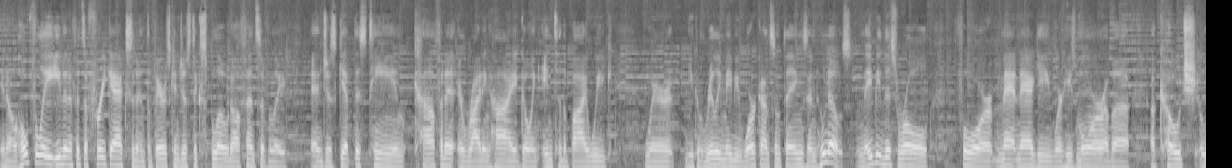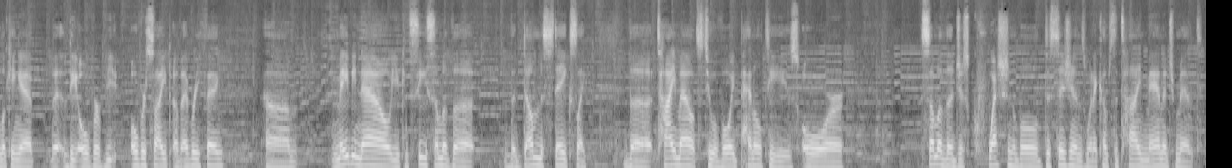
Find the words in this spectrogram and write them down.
You know, hopefully, even if it's a freak accident, the Bears can just explode offensively and just get this team confident and riding high going into the bye week where you can really maybe work on some things. And who knows, maybe this role for Matt Nagy, where he's more of a, a coach looking at the, the overview, oversight of everything. Um, maybe now you can see some of the the dumb mistakes like the timeouts to avoid penalties or some of the just questionable decisions when it comes to time management.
